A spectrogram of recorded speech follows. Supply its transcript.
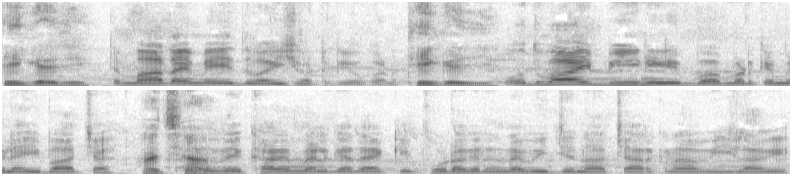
ਠੀਕ ਹੈ ਜੀ। ਤੇ ਮਾਤਾ ਹੀ ਮੇਰੀ ਦਵਾਈ ਛੁੱਟ ਗਈ ਉਹ ਕਣਕ। ਠੀਕ ਹੈ ਜੀ। ਉਹ ਦਵਾਈ ਬੀ ਨਹੀਂ ਮੁੜ ਕੇ ਮਿਲਿਆ ਜੀ ਬਾਅਦ ਚ। ਅੱਛਾ। ਹੁਣ ਵੇਖਾਂਗੇ ਮਿਲ ਗਿਆ ਤਾਂ ਕਿ ਥੋੜਾ ਰਹਿੰਦਾ ਬੀਜਣਾ ਚਾਰ ਕਣਾ ਬੀਜ ਲਾਂਗੇ।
